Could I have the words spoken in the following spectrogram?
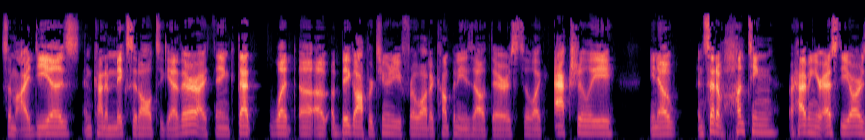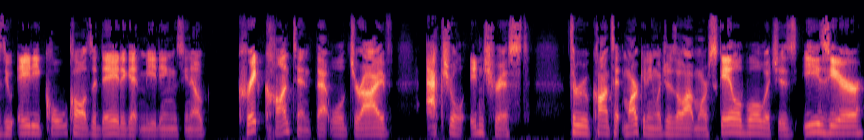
some ideas, and kind of mix it all together. I think that what uh, a big opportunity for a lot of companies out there is to like actually you know, instead of hunting or having your SDRs do 80 cold calls a day to get meetings, you know, create content that will drive actual interest through content marketing, which is a lot more scalable, which is easier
